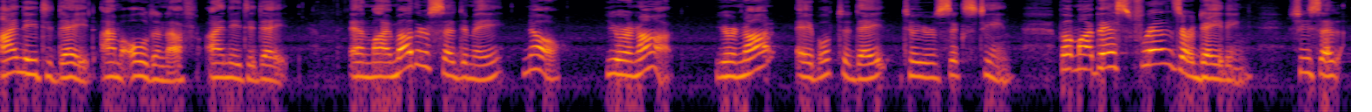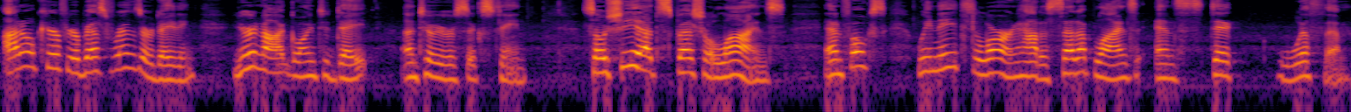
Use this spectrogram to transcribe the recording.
I need to date. I'm old enough. I need to date. And my mother said to me, No, you're not. You're not able to date till you're 16. But my best friends are dating. She said, I don't care if your best friends are dating. You're not going to date until you're 16. So she had special lines. And folks, we need to learn how to set up lines and stick with them.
